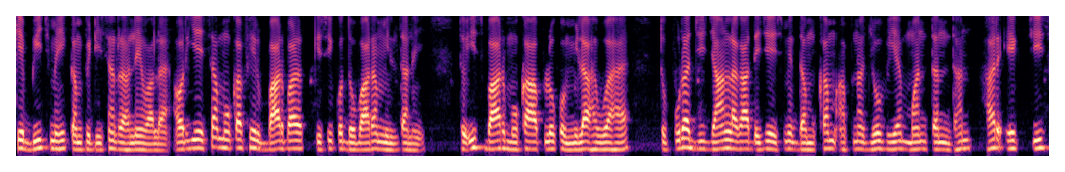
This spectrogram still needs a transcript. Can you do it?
के बीच में ही कंपटीशन रहने वाला है। और ये ऐसा मौका फिर बार बार किसी को दोबारा मिलता नहीं। तो इस बार मौका आप लोग को मिला हुआ है। तो पूरा जी जान लगा दीजिए, इसमें दमखम अपना जो भी है, मन, तन, धन, हर एक चीज़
